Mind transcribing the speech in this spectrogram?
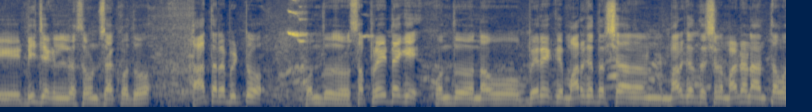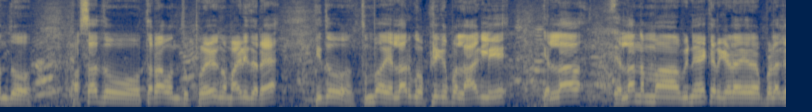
ಈ ಡಿ ಜೆಗಳೆಲ್ಲ ಸೌಂಡ್ಸ್ ಹಾಕೋದು, ಆ ಥರ ಬಿಟ್ಟು ಒಂದು ಸಪ್ರೇಟಾಗಿ ಒಂದು ನಾವು ಬೇರೆ ಮಾರ್ಗದರ್ಶನ ಮಾರ್ಗದರ್ಶನ ಮಾಡೋಣ ಅಂತ ಒಂದು ಹೊಸದು ಥರ ಒಂದು ಪ್ರಯೋಗ ಮಾಡಿದ್ದಾರೆ. ಇದು ತುಂಬ ಎಲ್ಲರಿಗೂ ಅಪ್ಲಿಕೇಬಲ್ ಆಗಲಿ. ಎಲ್ಲ ಎಲ್ಲ ನಮ್ಮ ವಿನಾಯಕರ ಗೆಳೆಯರ ಬಳಗ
